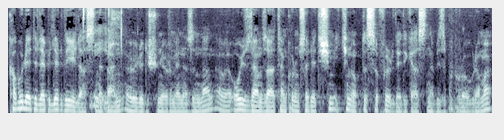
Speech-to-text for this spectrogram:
kabul edilebilir değil aslında. Değil. Ben öyle düşünüyorum en azından. O yüzden zaten kurumsal iletişim 2.0 dedik aslında biz bu programa.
